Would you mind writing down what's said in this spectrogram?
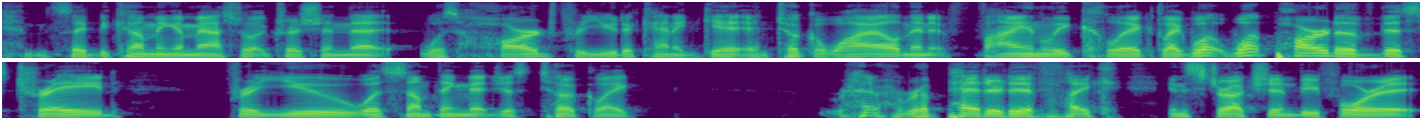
say becoming a master electrician that was hard for you to kind of get and took a while and then it finally clicked? Like what what part of this trade for you was something that just took like repetitive like instruction before it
